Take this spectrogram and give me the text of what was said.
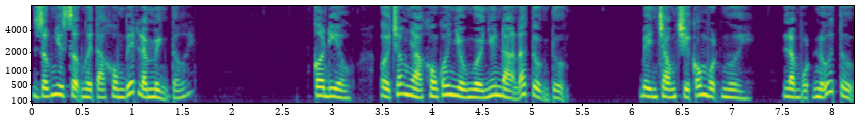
giống như sợ người ta không biết là mình tới. Có điều ở trong nhà không có nhiều người như nàng đã tưởng tượng. Bên trong chỉ có một người, là một nữ tử.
